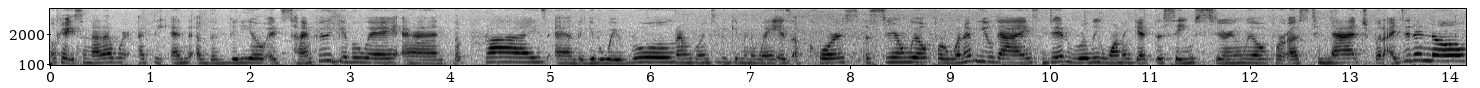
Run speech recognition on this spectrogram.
Okay, so now that we're at the end of the video, it's time for the giveaway and the prize and the giveaway rules. What I'm going to be giving away is, of course, a steering wheel for one of you guys. I did really want to get the same steering wheel for us to match, but I didn't know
